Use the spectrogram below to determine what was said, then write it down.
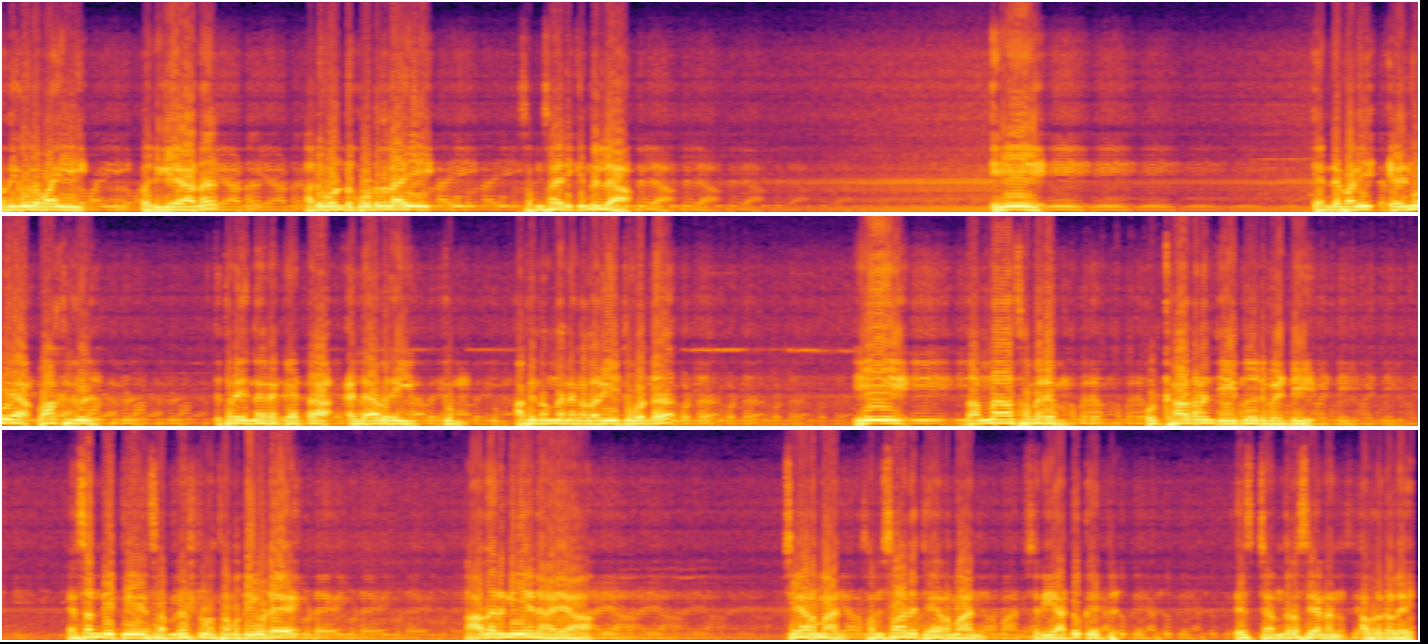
പ്രതികൂലമായി വരികയാണ്. അതുകൊണ്ട് കൂടുതലായി സംസാരിക്കുന്നില്ല. ഈ എന്റെ വളി എളിയ വാക്കുകൾ ഇത്രയും നേരം കേട്ട എല്ലാവരെയും അഭിനന്ദനങ്ങൾ അറിയിച്ചുകൊണ്ട് ഈ ധർണാ സമരം ഉദ്ഘാടനം ചെയ്യുന്നതിന് വേണ്ടി എസ് എൻ ഡി പി സംരക്ഷണ സമിതിയുടെ ആദരണീയനായ ചെയർമാൻ സംസ്ഥാന chairman Shri advocate S Chandrasenan അവർകളെ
